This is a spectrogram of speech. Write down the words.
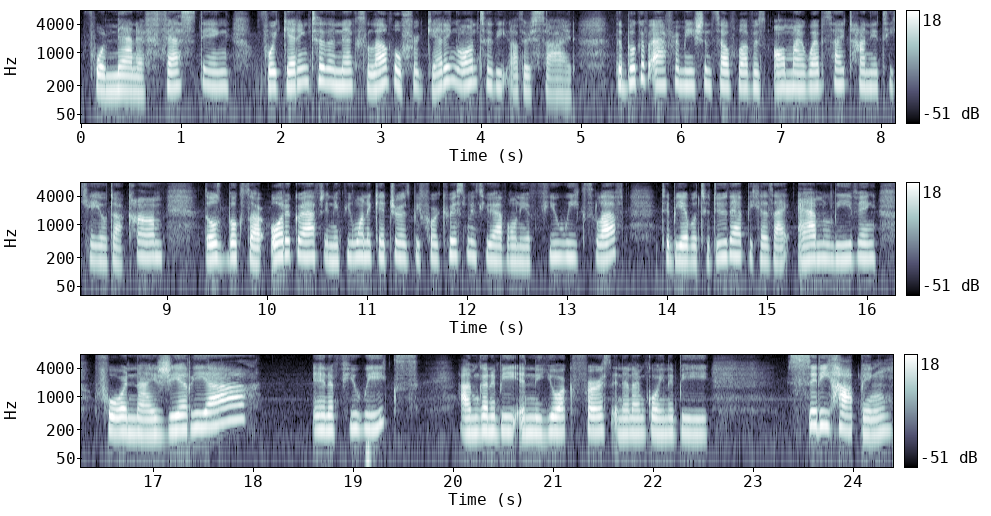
for manifesting, for getting to the next level, for getting onto the other side. The Book of Affirmation Self Love is on my website, tonyatko.com. Those books are autographed, and if you want to get yours before Christmas, you have only a few weeks left to be able to do that because I am leaving for Nigeria in a few weeks. I'm going to be in New York first, and then I'm going to be city hopping,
